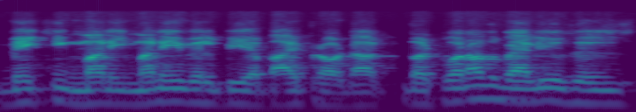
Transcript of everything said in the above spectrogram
making money. Money will be a byproduct. But one of the values is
